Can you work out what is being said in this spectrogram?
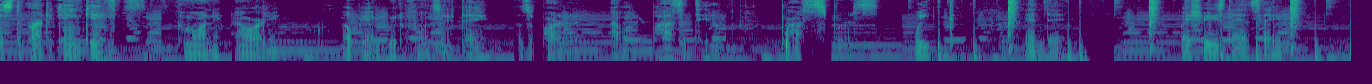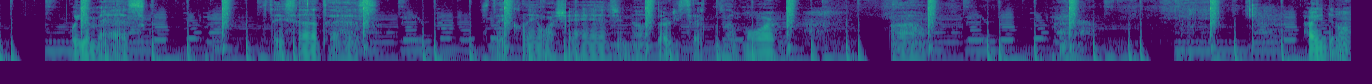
It's the Party King Keys. Good morning. How are you? Hope you have a beautiful and safe day. As a part of it, have a positive, prosperous week and day. Make sure you stand safe. Wear your mask. Stay sanitized. Stay clean. Wash your hands. You know, 30 seconds or more. Um. How you doing?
